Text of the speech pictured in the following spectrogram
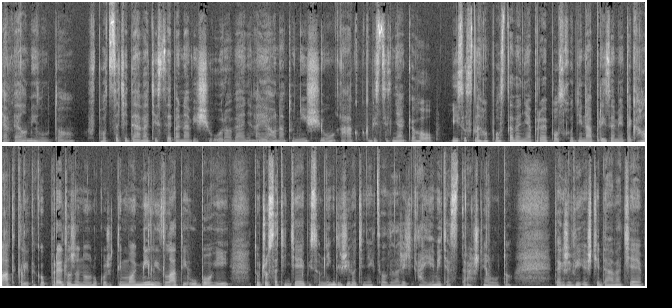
ťa veľmi ľúto, v podstate dávate seba na vyššiu úroveň a jeho na tú nižšiu a ako keby ste z nejakého výsostného postavenia prvé poschodie na prízemie tak hladkali takou predlženou rukou, že ty môj milý, zlatý, úbohý, to, čo sa ti deje, by som nikdy v živote nechcel zažiť a je mi ťa strašne ľúto. Takže vy ešte dávate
